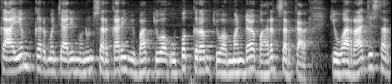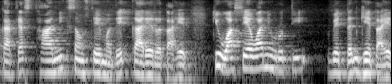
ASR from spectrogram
कायम कर्मचारी म्हणून सरकारी विभाग किंवा उपक्रम किंवा मंडळ भारत सरकार किंवा राज्य सरकारच्या स्थानिक संस्थेमध्ये कार्यरत आहेत किंवा सेवानिवृत्ती वेतन घेत आहेत.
